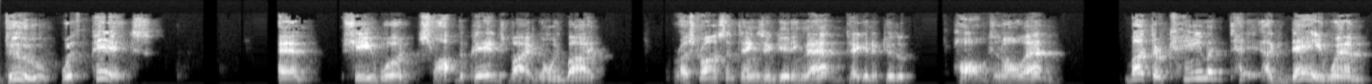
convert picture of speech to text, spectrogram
do with pigs. And she would slop the pigs by going by restaurants and things and getting that and taking it to the hogs and all that. But there came a, t- a day when,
